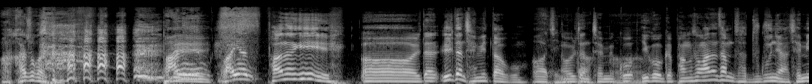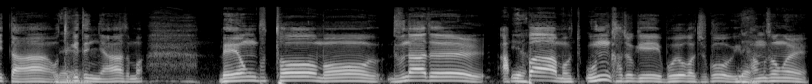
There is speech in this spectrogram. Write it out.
아, 가져가죠. 반응, 네. 과연, 반응이 어 일단 일단 재밌다고. 어, 재밌다. 일단 재밌고 아. 이거 그 방송하는 사람들 다 누구냐 재밌다 어떻게 네. 듣냐 그래서 뭐 매형부터 뭐 누나들 아빠 뭐온 가족이 모여가지고 이 네. 방송을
